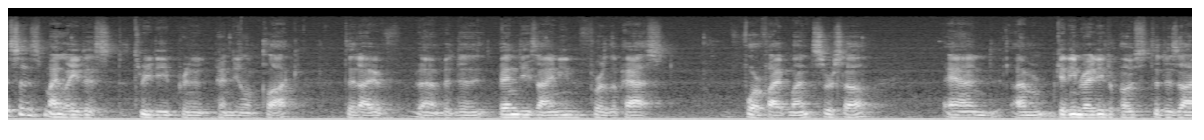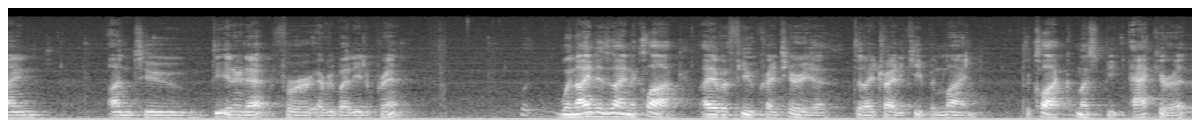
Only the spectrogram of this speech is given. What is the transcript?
This is my latest 3D printed pendulum clock that I've uh, been, de been designing for the past four or five months or so. And I'm getting ready to post the design onto the internet for everybody to print. When I design a clock, I have a few criteria that I try to keep in mind. The clock must be accurate,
